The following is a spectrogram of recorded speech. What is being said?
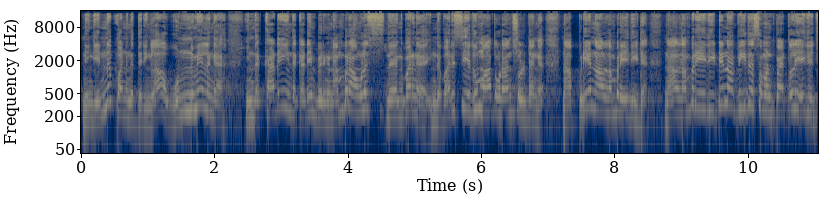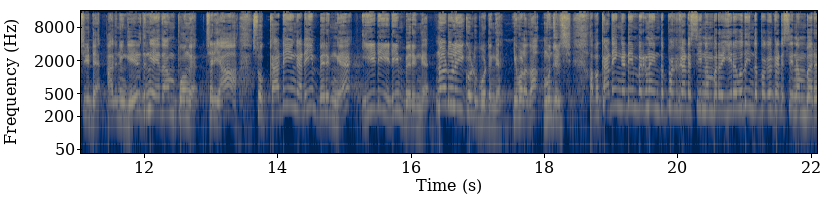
நீங்க என்ன பண்ணுங்க தெரியுங்களா? ஒண்ணுமே இல்லைங்க. இந்த கடை இந்த கடையும் பேருங்க நம்பர் அவங்கள பாருங்க. இந்த வரிசை எதுவும் மாற்றக்கூடாதுன்னு சொல்லிட்டாங்க. நான் அப்படியே நாலு நம்பர் எழுதிக்கிட்டேன். நாலு நம்பர் எழுதிட்டு நான் விகித சமன் பேட்டில் எழுதி வச்சுக்கிட்டேன். அது நீங்கள் எழுதுங்க ஏதாமல் போங்க. சரியா? ஸோ கடையும் கடையும் பெருங்க ஈடு இடியும் பெருங்க நடுவில் ஈக்குவல் போட்டுங்க. இவ்வளவுதான் முடிஞ்சிருச்சு. அப்போ கடையும் கடையும் பெருங்கன்னா இந்த பக்கம் கடைசி நம்பர் இருபது இந்த பக்கம் கடைசி நம்பர்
